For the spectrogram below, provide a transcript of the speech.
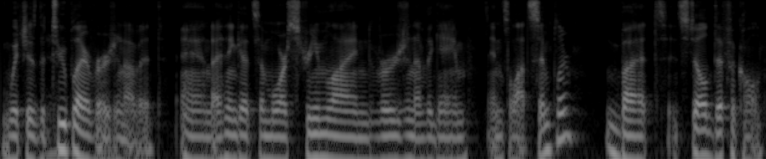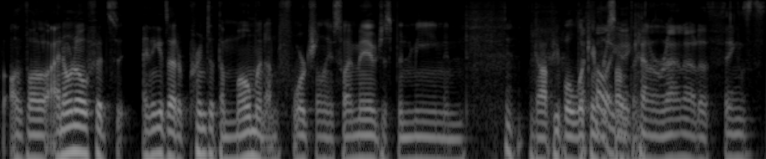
which is the Yeah. two-player version of it, and I think it's a more streamlined version of the game, and it's a lot simpler, but it's still difficult. Although I don't know if it's, I think it's out of print at the moment, unfortunately. So I may have just been mean and got people looking I for like something. I kind of ran out of things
